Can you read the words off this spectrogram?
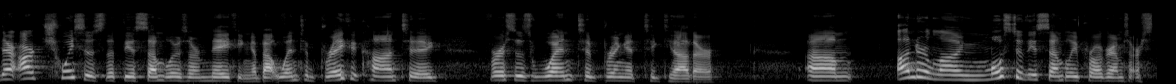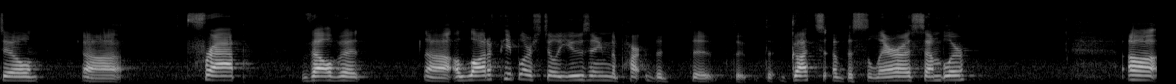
there are choices that the assemblers are making about when to break a contig versus when to bring it together. Um, underlying most of the assembly programs are still uh, Phrap, Velvet. Uh, a lot of people are still using the, part, the the, the, the guts of the Celera assembler. Uh,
